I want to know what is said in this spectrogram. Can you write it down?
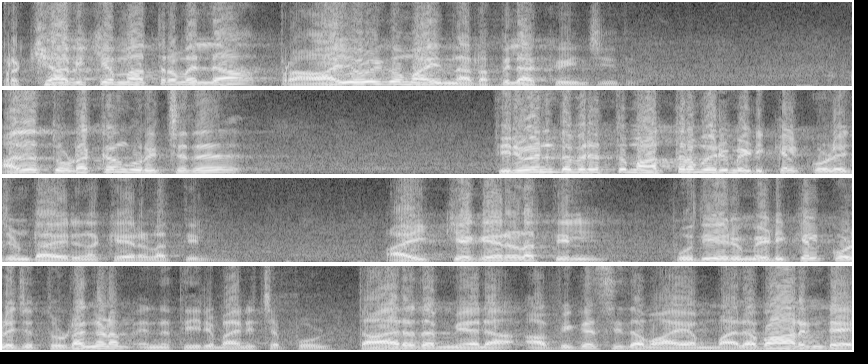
പ്രഖ്യാപിക്കുക മാത്രമല്ല പ്രായോഗികമായി നടപ്പിലാക്കുകയും ചെയ്തു. അത് തുടക്കം കുറിച്ചത് തിരുവനന്തപുരത്ത് മാത്രം ഒരു മെഡിക്കൽ കോളേജ് ഉണ്ടായിരുന്ന കേരളത്തിൽ ഐക്യ കേരളത്തിൽ പുതിയൊരു മെഡിക്കൽ കോളേജ് തുടങ്ങണം എന്ന് തീരുമാനിച്ചപ്പോൾ താരതമ്യേന അവികസിതമായ മലബാറിന്റെ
